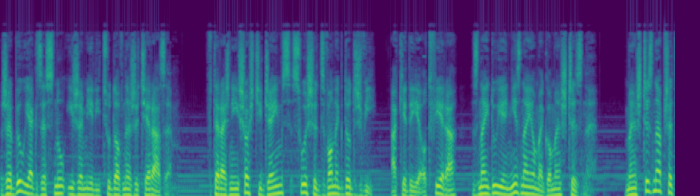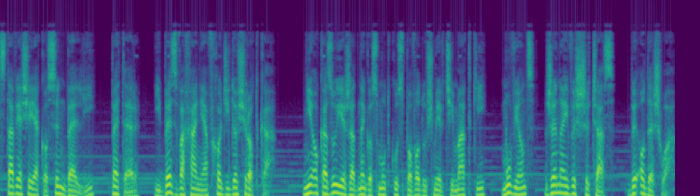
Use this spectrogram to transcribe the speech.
że był jak ze snu i że mieli cudowne życie razem. W teraźniejszości James słyszy dzwonek do drzwi, a kiedy je otwiera, znajduje nieznajomego mężczyznę. Mężczyzna przedstawia się jako syn Belli, Peter, i bez wahania wchodzi do środka. Nie okazuje żadnego smutku z powodu śmierci matki, mówiąc, że najwyższy czas, by odeszła.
